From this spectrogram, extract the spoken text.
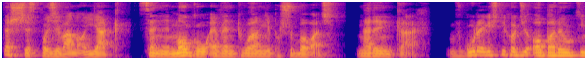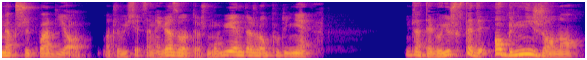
też się spodziewano, jak ceny mogą ewentualnie poszybować na rynkach w górę, jeśli chodzi o baryłki na przykład o oczywiście ceny gazu, ale już mówiłem też o Putinie. I dlatego już wtedy obniżono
